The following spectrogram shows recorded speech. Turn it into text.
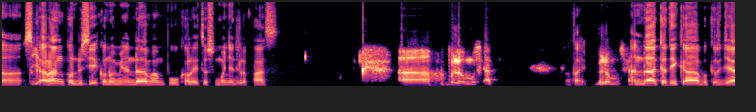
uh, sekarang ya. kondisi ekonomi Anda mampu kalau itu semuanya dilepas? Uh, belum Ustaz. Oh, belum Ustaz. Anda ketika bekerja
